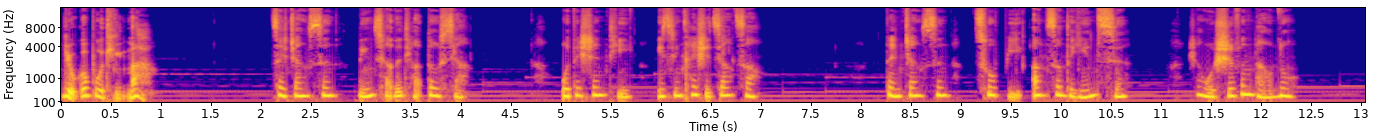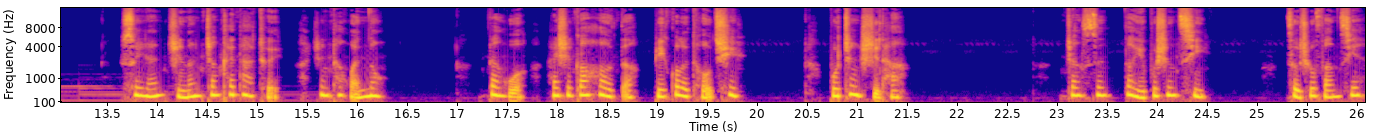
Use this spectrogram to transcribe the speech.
流个不停呢。在张森灵巧的挑逗下，我的身体已经开始焦躁，但张森。粗鄙肮脏的言辞，让我十分恼怒。虽然只能张开大腿任他玩弄，但我还是高傲的别过了头去，不正视他。张森倒也不生气，走出房间。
